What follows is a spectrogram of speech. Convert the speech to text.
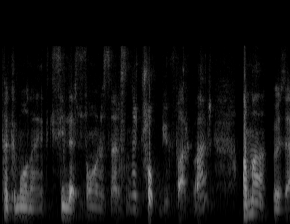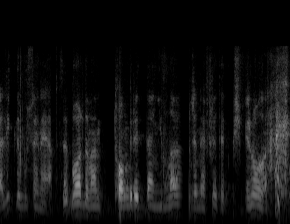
takımı olan etkisiyle sonrası arasında çok büyük fark var. Ama özellikle bu sene yaptı. Bu arada ben Tom Brady'den yıllarca nefret etmiş biri olarak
